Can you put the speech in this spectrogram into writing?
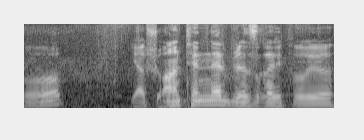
Hop. Ya şu antenler biraz garip oluyor.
